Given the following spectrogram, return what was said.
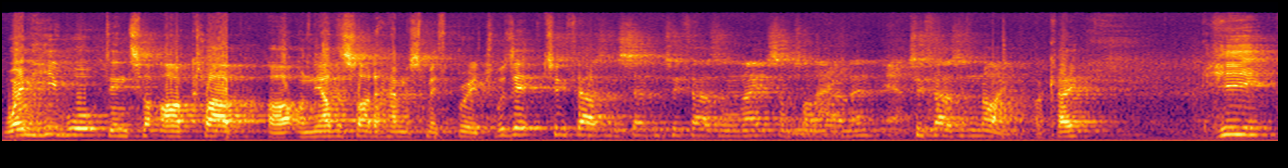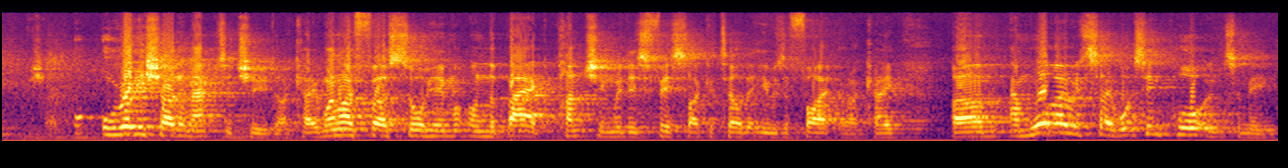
When he walked into our club uh, on the other side of Hammersmith Bridge, was it 2007, 2008, sometime around then? Yeah. 2009, okay? He already showed an aptitude, okay? When I first saw him on the bag punching with his fists, I could tell that he was a fighter, okay? Um, and what I would say, what's important to me,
